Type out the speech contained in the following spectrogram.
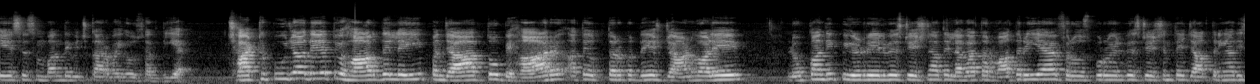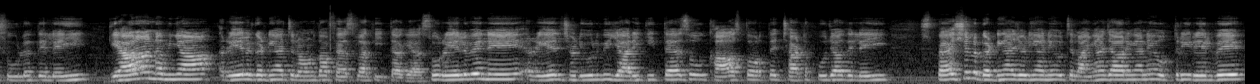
ਇਸ ਸੰਬੰਧ ਦੇ ਵਿੱਚ ਕਾਰਵਾਈ ਹੋ ਸਕਦੀ ਹੈ। ਛਠ ਪੂਜਾ ਦੇ ਤਿਉਹਾਰ ਦੇ ਲਈ ਪੰਜਾਬ ਤੋਂ ਬਿਹਾਰ ਅਤੇ ਉੱਤਰ ਪ੍ਰਦੇਸ਼ ਜਾਣ ਵਾਲੇ ਲੋਕਾਂ ਦੀ ਭੀੜ ਰੇਲਵੇ ਸਟੇਸ਼ਨਾਂ ਤੇ ਲਗਾਤਾਰ ਵੱਧ ਰਹੀ ਹੈ। ਫਿਰੋਜ਼ਪੁਰ ਰੇਲਵੇ ਸਟੇਸ਼ਨ ਤੇ ਯਾਤਰੀਆਂ ਦੀ ਸਹੂਲਤ ਦੇ ਲਈ 11 ਨਵੀਆਂ ਰੇਲ ਗੱਡੀਆਂ ਚਲਾਉਣ ਦਾ ਫੈਸਲਾ ਕੀਤਾ ਗਿਆ। ਸੋ ਰੇਲਵੇ ਨੇ ਰੇਲ ਸ਼ਡਿਊਲ ਵੀ ਜਾਰੀ ਕੀਤਾ ਹੈ। ਸੋ ਖਾਸ ਤੌਰ ਤੇ ਛਠ ਪੂਜਾ ਦੇ ਲਈ ਸਪੈਸ਼ਲ ਗੱਡੀਆਂ ਜਿਹੜੀਆਂ ਨੇ ਉਹ ਚਲਾਈਆਂ ਜਾ ਰਹੀਆਂ ਨੇ। ਉੱਤਰੀ ਰੇਲਵੇ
